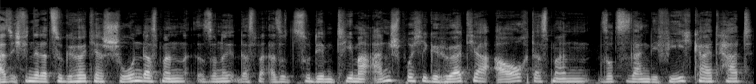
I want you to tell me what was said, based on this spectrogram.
also ich finde, dazu gehört ja schon, dass man so eine, dass man, also zu dem Thema Ansprüche gehört ja auch, dass man sozusagen die Fähigkeit hat,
